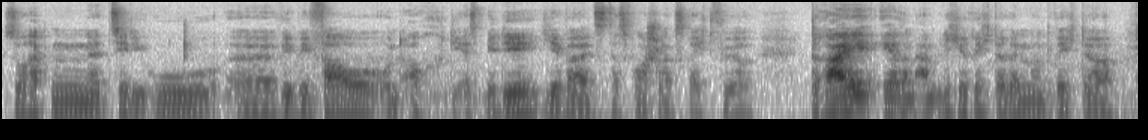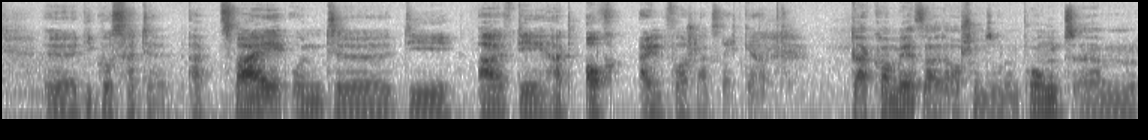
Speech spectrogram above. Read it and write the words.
So hatten CDU, äh, WBV und auch die SPD jeweils das Vorschlagsrecht für drei ehrenamtliche Richterinnen und Richter. die GUS hatte, hat zwei und die AfD hat auch ein Vorschlagsrecht gehabt. Da kommen wir jetzt halt auch schon zu einem Punkt. Ähm,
